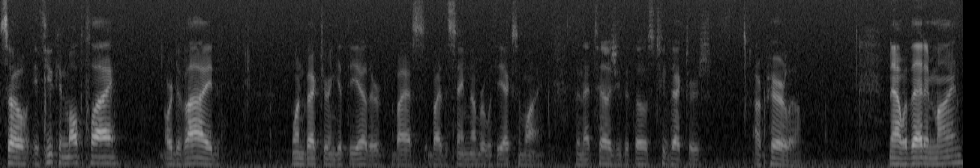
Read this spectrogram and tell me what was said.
So if you can multiply or divide one vector and get the other by, a, by the same number with the x and y, then that tells you that those two vectors are parallel. Now with that in mind,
